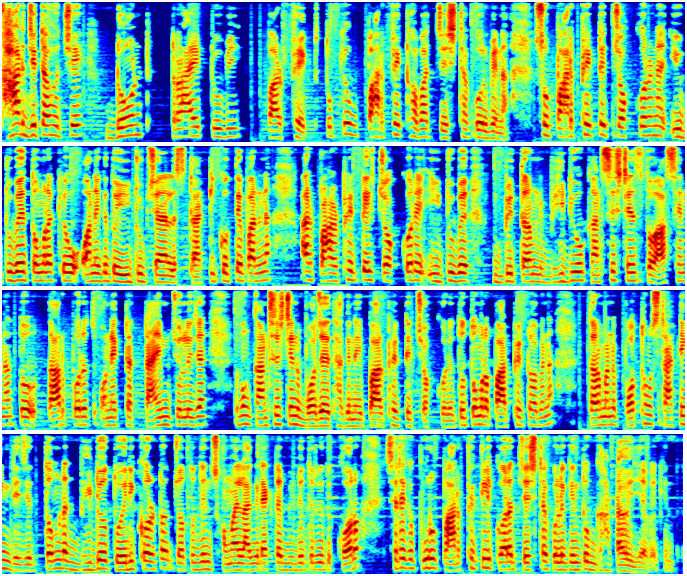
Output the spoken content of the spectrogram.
থার্ড যেটা হচ্ছে don't try to be perfect তো কেউ পারফেক্ট হবার চেষ্টা করবে না। সো পারফেক্টের চক্করে না ইউটিউবে তোমরা কেউ অনেকে তো ইউটিউব চ্যানেল স্টার্টই করতে পারে না। আর পারফেক্টের চক্করে ইউটিউবে তার মানে ভিডিও কনসিস্টেন্স তো আসে না। তো তারপরে অনেকটা টাইম চলে যায় এবং কনসিস্টেন্ট বজায় থাকে না এই পারফেক্টের চক্করে। তো তোমরা পারফেক্ট হবে না। তার মানে প্রথম স্টার্টিং ডেজে তোমরা ভিডিও তৈরি করাটা, যতদিন সময় লাগে একটা ভিডিও তৈরি করো। সেটাকে পুরো পারফেক্টলি করার চেষ্টা করলে কিন্তু ঘাটা হয়ে যাবে কিন্তু।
